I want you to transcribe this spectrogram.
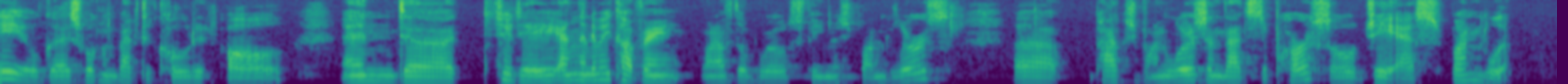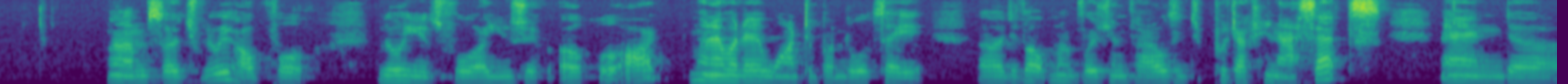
Hey yo guys, welcome back to Code It All. And uh, today I'm going to be covering one of the world's famous bundlers, uh, package bundlers, and that's the Parcel JS bundler. Um, so it's really helpful, really useful. I use it a lot whenever I want to bundle, say, uh, development version files into production assets, and uh,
